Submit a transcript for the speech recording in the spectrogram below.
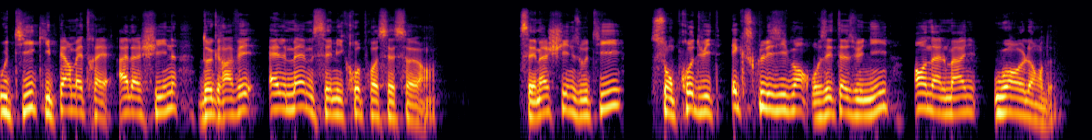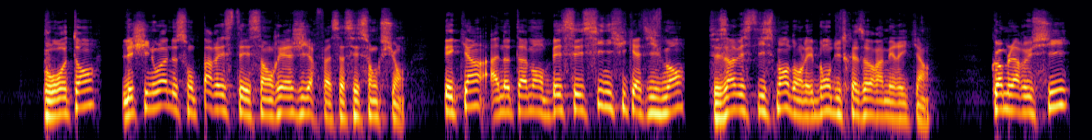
outils qui permettraient à la Chine de graver elle-même ses microprocesseurs. Ces machines-outils sont produites exclusivement aux États-Unis, en Allemagne ou en Hollande. Pour autant, les Chinois ne sont pas restés sans réagir face à ces sanctions. Pékin a notamment baissé significativement ses investissements dans les bons du Trésor américain. Comme la Russie,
